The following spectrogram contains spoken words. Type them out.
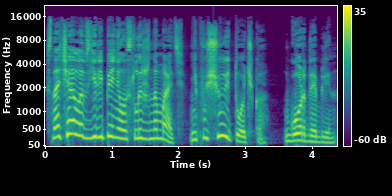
Сначала взъерепенилась лыжина мать, не пущу и точка, гордая, блин.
